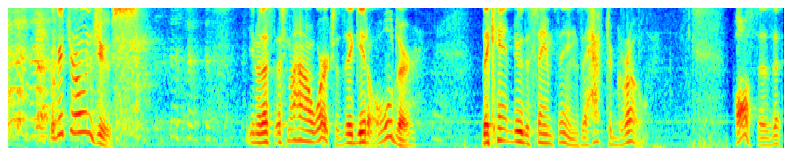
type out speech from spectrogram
Go get your own juice. You know, that's, that's not how it works. As they get older, they can't do the same things, they have to grow. Paul says that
